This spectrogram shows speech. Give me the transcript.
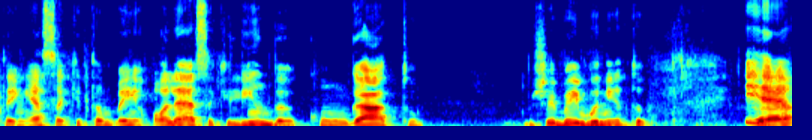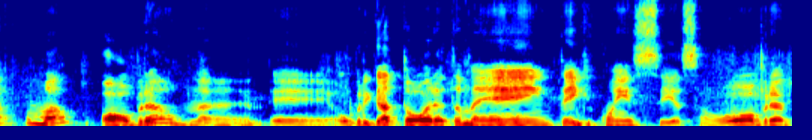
Tem essa aqui também. Olha essa que linda, com um gato. Achei bem bonito. E é uma obra, né? É obrigatória também. Tem que conhecer essa obra.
